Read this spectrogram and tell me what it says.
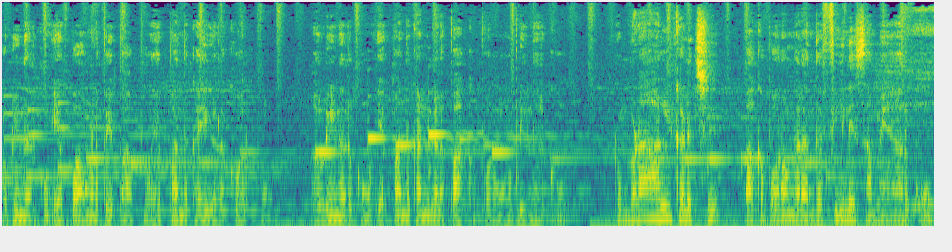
அப்படின்னு இருக்கும். எப்போ அவங்கள போய் பார்ப்போம் எப்போ அந்த கைகளை கோர்ப்போம். அப்படின்னு இருக்கும். எப்போ அந்த கண்களை பார்க்க போகிறோம் அப்படின்னு இருக்கும். ரொம்ப நாள் கழித்து பார்க்க போகிறோங்கிற அந்த ஃபீலே செம்மையாக இருக்கும்.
